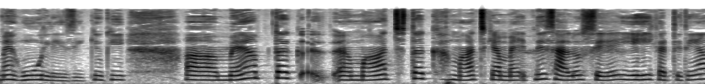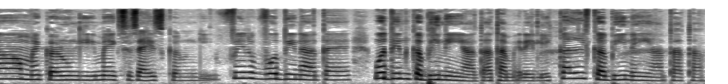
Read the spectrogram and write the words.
मैं हूँ लेज़ी क्योंकि आ, मैं अब तक मार्च तक मार्च क्या मैं इतने सालों से यही करती थी हाँ मैं करूँगी मैं एक्सरसाइज करूँगी। फिर वो दिन आता है वो दिन कभी नहीं आता था मेरे लिए कल कभी नहीं आता था।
